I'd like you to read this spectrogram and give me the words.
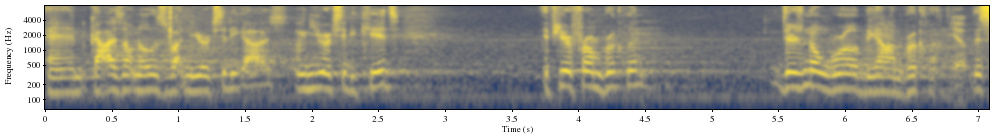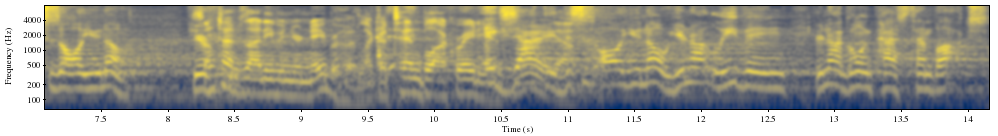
and guys don't know this about New York City guys, New York City kids, if you're from Brooklyn, there's no world beyond Brooklyn. Yep. This is all you know. Sometimes not even your neighborhood, like a 10 block radius. Exactly. Right. This is all you know. You're not leaving, you're not going past 10 blocks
